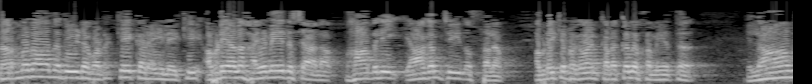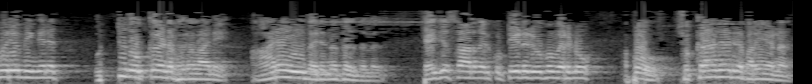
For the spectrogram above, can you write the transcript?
നർമ്മദാ നദിയുടെ വടക്കേക്കരയിലേക്ക് അവിടെയാണ് ഹയമേധശാല മഹാബലി യാഗം ചെയ്യുന്ന സ്ഥലം. അവിടേക്ക് ഭഗവാൻ കടക്കുന്ന സമയത്ത് എല്ലാവരും ഇങ്ങനെ ഉറ്റുനോക്കുകയാണ് ഭഗവാനെ ആരായി വരുന്നത് എന്നുള്ളത്? തേജസ്സാർന്ന ഒരു കുട്ടിയുടെ രൂപം വരുന്നു. അപ്പോ ശുക്രാചാര്യർ പറയാണ്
